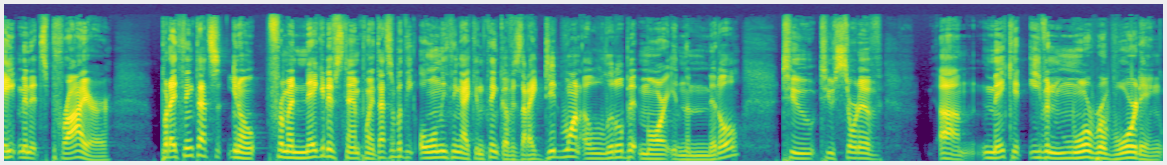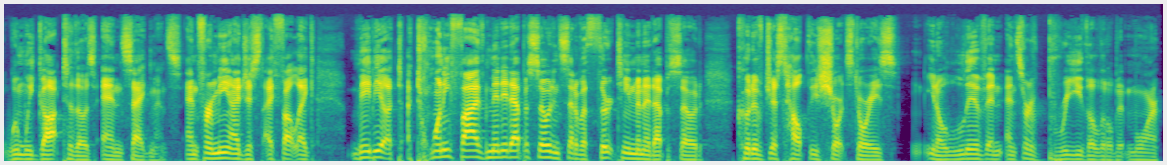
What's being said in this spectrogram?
8 minutes prior. But I think that's, you know, from a negative standpoint, that's about the only thing I can think of is that I did want a little bit more in the middle to to sort of um, make it even more rewarding when we got to those end segments. And for me, I just I felt like maybe a, a 25 minute episode instead of a 13 minute episode could have just helped these short stories, you know, live and, and sort of breathe a little bit more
